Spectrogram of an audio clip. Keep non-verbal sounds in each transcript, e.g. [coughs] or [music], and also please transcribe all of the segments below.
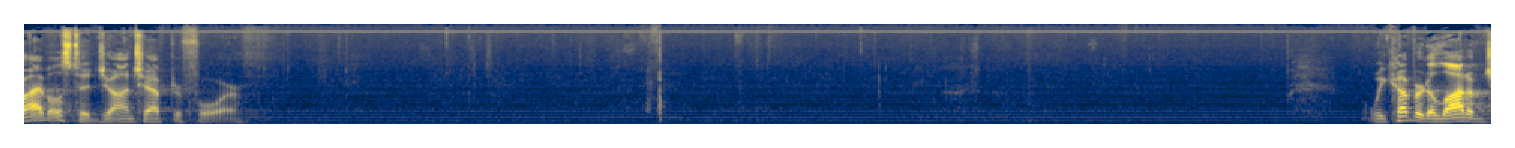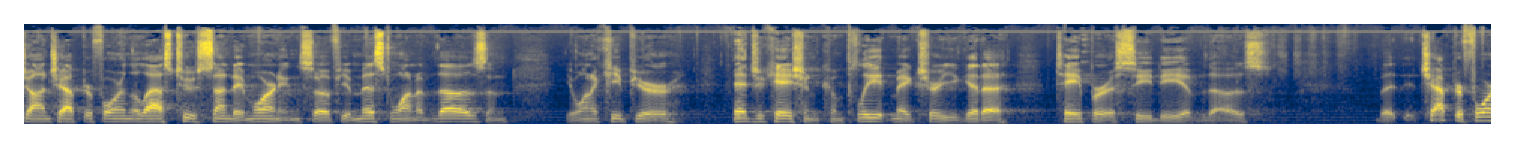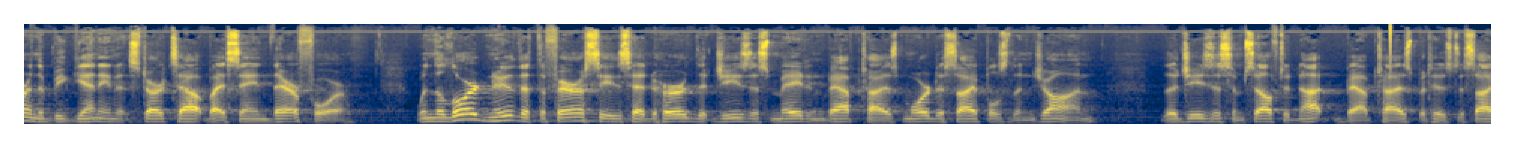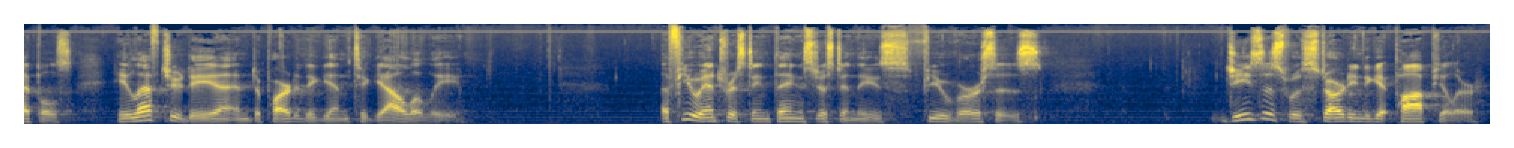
Bibles to John chapter 4. We covered a lot of John chapter 4 in the last two Sunday mornings, so if you missed one of those and you want to keep your education complete, make sure you get a tape or a CD of those. But chapter 4 in the beginning, it starts out by saying, Therefore, when the Lord knew that the Pharisees had heard that Jesus made and baptized more disciples than John, though Jesus himself did not baptize but his disciples, he left Judea and departed again to Galilee a few interesting things just in these few verses. Jesus was starting to get popular.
